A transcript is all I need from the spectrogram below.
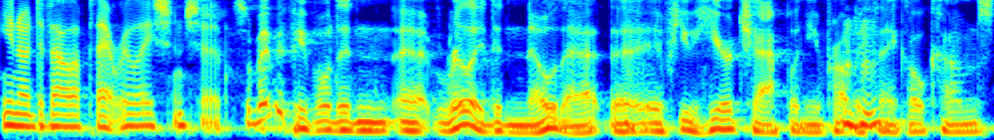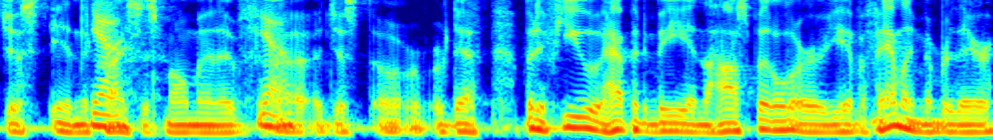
you know develop that relationship so maybe people didn't uh, really didn't know that uh, if you hear chaplain you probably mm-hmm. think oh comes just in the yes. crisis moment of yeah. uh, just or, or, death but if you happen to be in the hospital or you have a family member there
